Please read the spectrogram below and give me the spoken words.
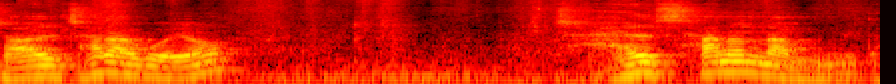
잘 자라고요. 잘 사는 나무입니다.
